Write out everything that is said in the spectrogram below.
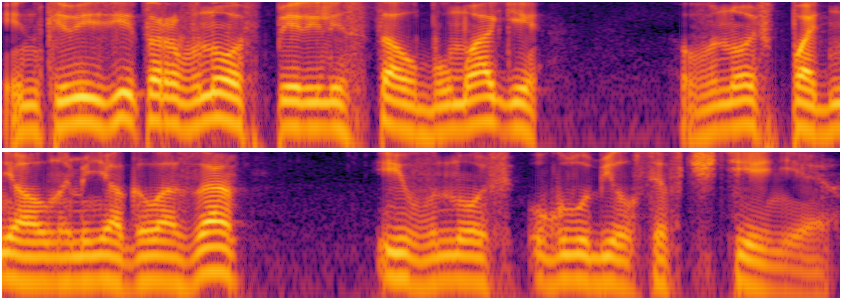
Инквизитор вновь перелистал бумаги, вновь поднял на меня глаза и вновь углубился в чтение.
